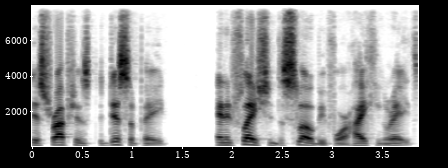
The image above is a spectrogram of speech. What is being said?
disruptions to dissipate and inflation to slow before hiking rates.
